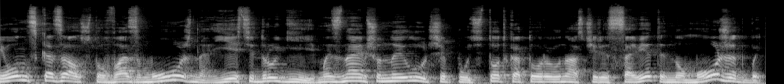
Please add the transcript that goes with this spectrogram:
И он сказал, что возможно, есть и другие. Мы знаем, что наилучший путь тот, который у нас через Советы, но может быть,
